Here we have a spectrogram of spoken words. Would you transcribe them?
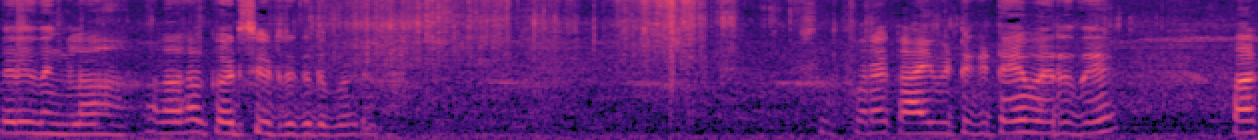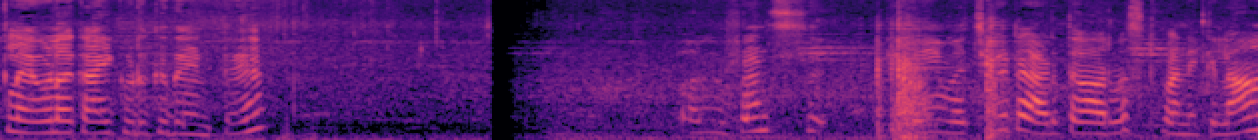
தெரியுதுங்களா? அழகாக கடிச்சிட்டு இருக்குது பாருங்க. சூப்பராக காய் விட்டுக்கிட்டே வருது. பார்க்கலாம் எவ்வளோ காய் கொடுக்குதுன்ட்டு. ஃப்ரெண்ட்ஸ் இதையும் வச்சுக்கிட்டு அடுத்து ஹார்வெஸ்ட் பண்ணிக்கலாம்.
